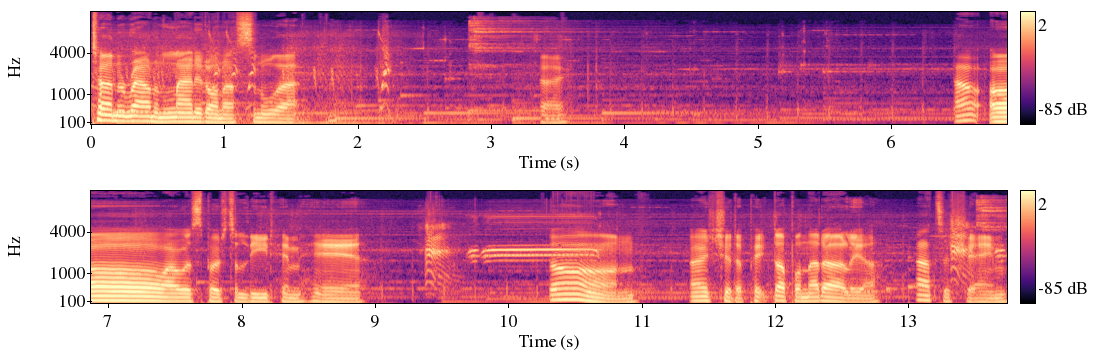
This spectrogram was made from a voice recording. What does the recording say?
turned around and landed on us and all that. Okay. How? Oh, I was supposed to lead him here. Darn. I should have picked up on that earlier. That's a shame.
